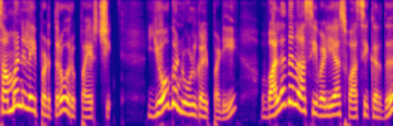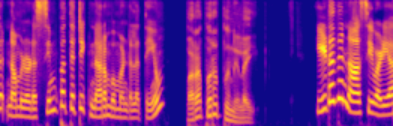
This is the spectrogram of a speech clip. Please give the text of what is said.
சமநிலைப்படுத்துற ஒரு பயிற்சி. யோக நூல்கள் படி வலது நாசி வழியா சுவாசிக்கிறது நம்மளோட சிம்பத்தட்டிக் நரம்பு மண்டலத்தையும் பரபரப்பு நிலை இடது நாசி வழியா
